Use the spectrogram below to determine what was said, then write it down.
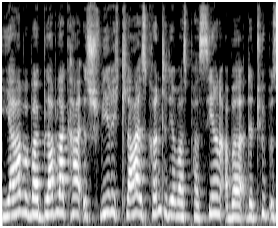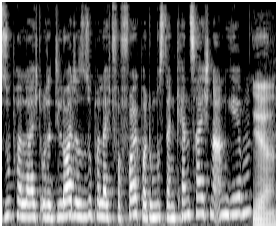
Ja, aber bei Blablacar ist schwierig. Klar, es könnte dir was passieren, aber der Typ ist super leicht oder die Leute sind super leicht verfolgbar. Du musst dein Kennzeichen angeben. Ja.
